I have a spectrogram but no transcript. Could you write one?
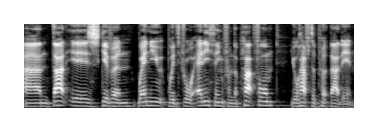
And that is given when you withdraw anything from the platform, you'll have to put that in.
